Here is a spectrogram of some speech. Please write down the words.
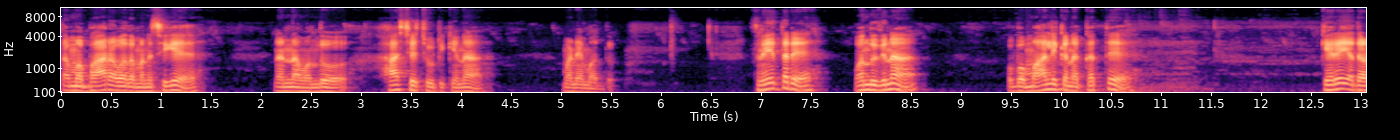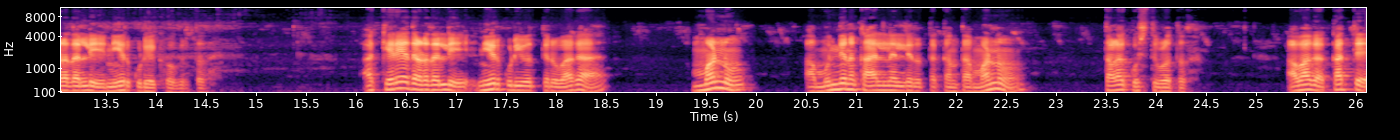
ತಮ್ಮ ಭಾರವಾದ ಮನಸ್ಸಿಗೆ ನನ್ನ ಒಂದು ಹಾಸ್ಯ ಚೂಟಿಕಿನ ಮನೆಮದ್ದು ಸ್ನೇಹಿತರೆ, ಒಂದು ದಿನ ಒಬ್ಬ ಮಾಲೀಕನ ಕತ್ತೆ ಕೆರೆಯ ದಡದಲ್ಲಿ ನೀರು ಕುಡಿಯೋಕ್ಕೆ ಹೋಗಿರ್ತದೆ. ಆ ಕೆರೆಯ ದಡದಲ್ಲಿ ನೀರು ಕುಡಿಯುತ್ತಿರುವಾಗ ಮಣ್ಣು, ಆ ಮುಂದಿನ ಕಾಲಿನಲ್ಲಿರತಕ್ಕಂಥ ಮಣ್ಣು ತಳ ಕುಸಿತು ಬೀಳ್ತದೆ ಆವಾಗ ಕತ್ತೆ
